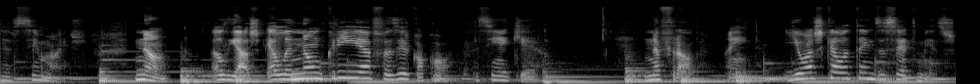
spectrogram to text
deve ser mais. Não, aliás, ela não queria fazer cocó, assim é que era, na fralda ainda. E eu acho que ela tem 17 meses.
